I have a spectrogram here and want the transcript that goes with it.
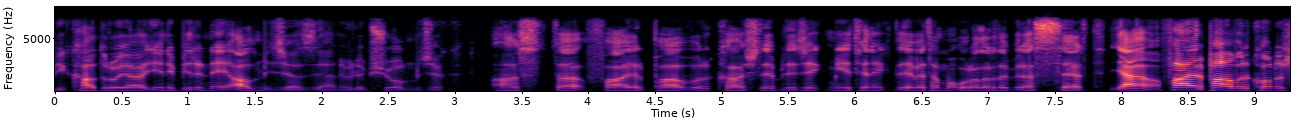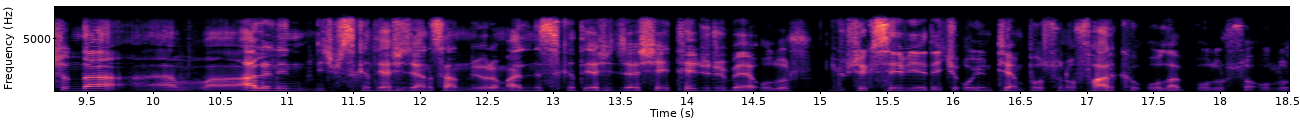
bir kadroya yeni birini almayacağız yani öyle bir şey olmayacak. Hasta firepower karşılayabilecek mi? Yetenekli evet ama oralarda biraz sert. Ya firepower konusunda Ali'nin hiçbir sıkıntı yaşayacağını sanmıyorum. Ali'nin sıkıntı yaşayacağı şey tecrübe olur. Yüksek seviyedeki oyun temposunun farkı ola- olursa olur.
